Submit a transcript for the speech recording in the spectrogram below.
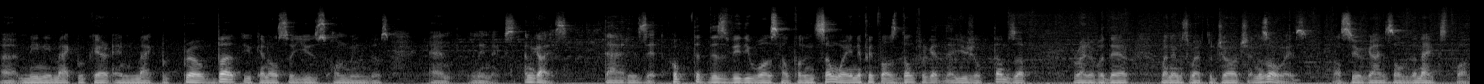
uh, Mini MacBook Air and MacBook Pro, but you can also use on Windows and Linux. And guys, that is it. Hope that this video was helpful in some way, and if it was, don't forget the usual thumbs up right over there. My name is Roberto Jorge, and as always, I'll see you guys on the next one.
